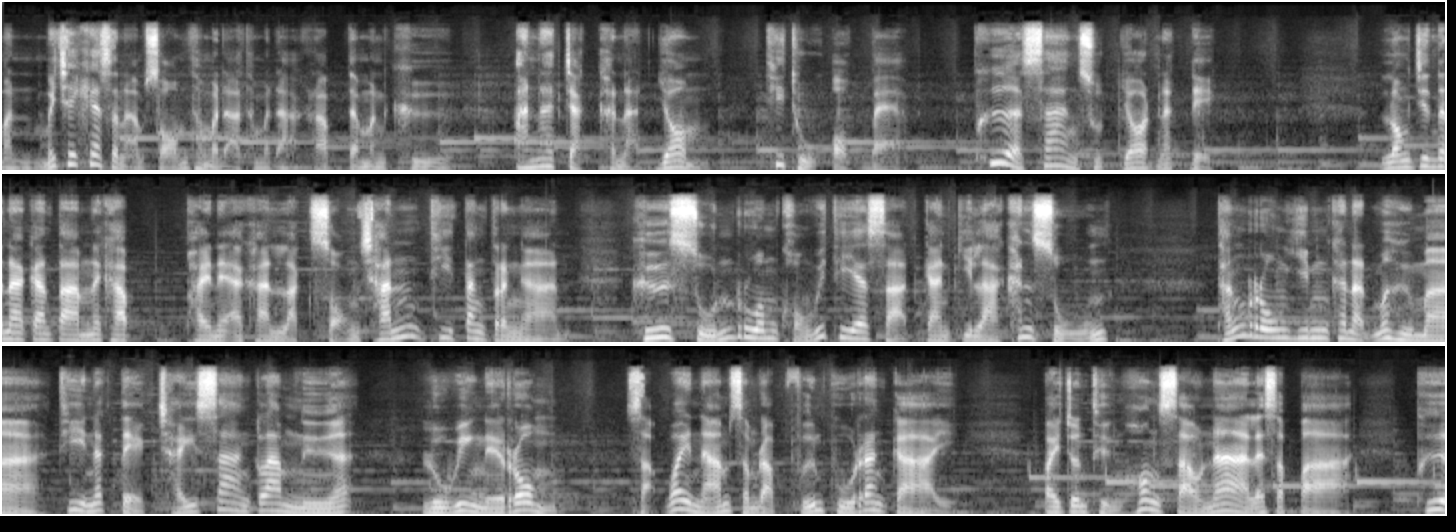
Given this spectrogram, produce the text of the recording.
มันไม่ใช่แค่สนามซ้อมธรรมดาธรรมดาครับ แต่มันคืออาณาจักรขนาดย่อมที่ถูกออกแบบ เพื่อสร้างสุดยอดนักเด็ก ลองจินตนาการตามนะครับ ภายในอาคารหลัก 2 ชั้นที่ตั้งตระงาน คือศูนย์รวมของวิทยาศาสตร์การกีฬาขั้นสูง ทั้งโรงยิมขนาดมหึมาที่นักเตะใช้สร้างกล้ามเนื้อ ลูวิ่งในร่มสระว่ายน้ำสำหรับฟื้นฟูร่างกาย ไปจนถึงห้องซาวน่าและสปา เพื่อ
